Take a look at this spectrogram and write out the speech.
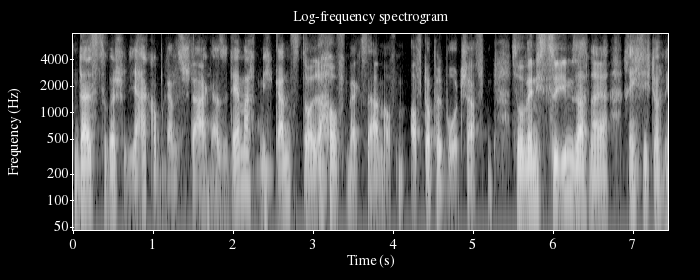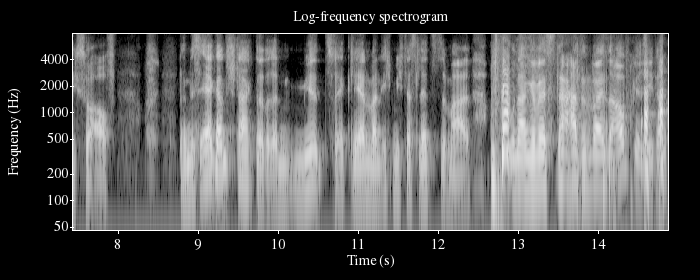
Und da ist zum Beispiel Jakob ganz stark. Also der macht mich ganz doll aufmerksam auf, auf Doppelbotschaften. So, wenn ich zu ihm sage, naja, richte dich doch nicht so auf dann ist er ganz stark da drin, mir zu erklären, wann ich mich das letzte Mal auf eine unangemessene Art und Weise aufgeregt habe.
